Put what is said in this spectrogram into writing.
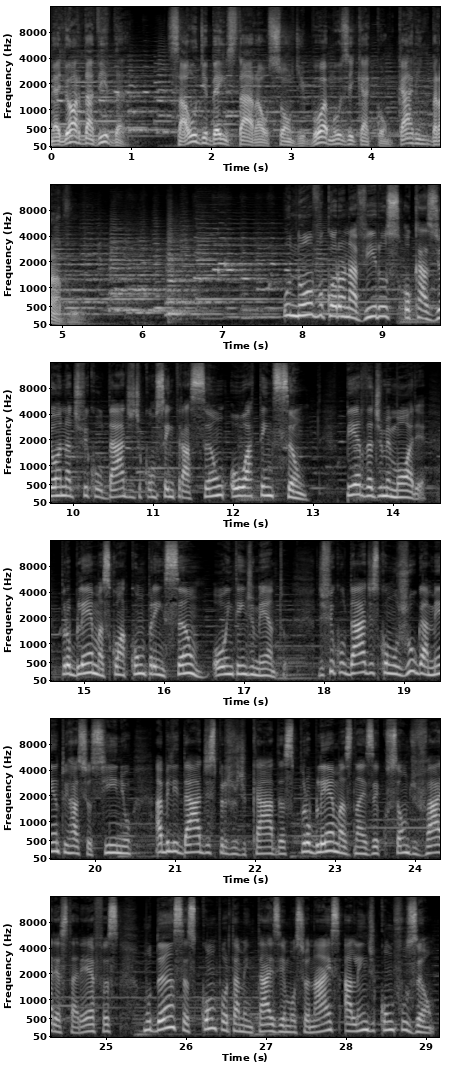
Melhor da vida. Saúde e bem-estar ao som de boa música com Karen Bravo. O novo coronavírus ocasiona dificuldade de concentração ou atenção, perda de memória, problemas com a compreensão ou entendimento dificuldades com o julgamento e raciocínio, habilidades prejudicadas, problemas na execução de várias tarefas, mudanças comportamentais e emocionais, além de confusão.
